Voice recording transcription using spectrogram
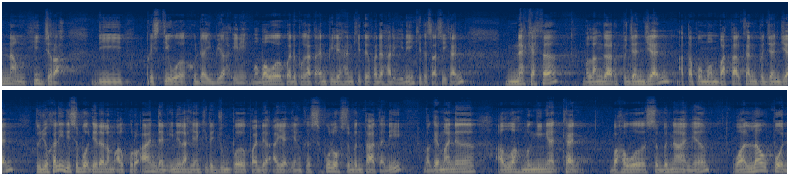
6 Hijrah di peristiwa Hudaibiyah ini. Membawa kepada perkataan pilihan kita pada hari ini kita saksikan nakatha melanggar perjanjian ataupun membatalkan perjanjian tujuh kali disebut di dalam al-Quran dan inilah yang kita jumpa pada ayat yang ke-10 sebentar tadi bagaimana Allah mengingatkan bahawa sebenarnya walaupun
